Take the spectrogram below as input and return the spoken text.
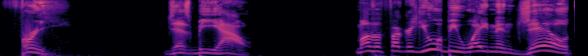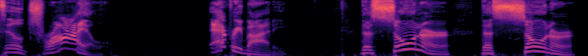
free. Just be out. Motherfucker, you will be waiting in jail till trial. Everybody. The sooner, the sooner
